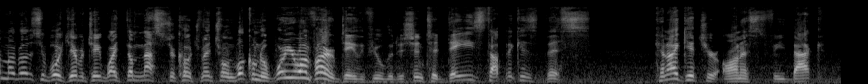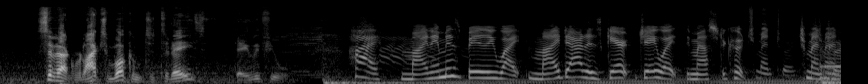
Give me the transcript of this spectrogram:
on, my brothers? Your boy Garrett J. White, the Master Coach Mentor, and welcome to Warrior on Fire Daily Fuel Edition. Today's topic is this Can I get your honest feedback? Sit back, relax, and welcome to today's Daily Fuel. Hi, my name is Bailey White. My dad is Garrett J. White, the Master Coach Mentor. Mentor.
